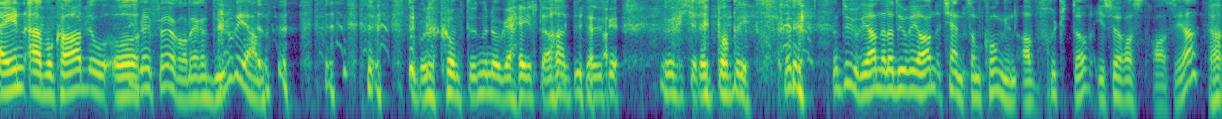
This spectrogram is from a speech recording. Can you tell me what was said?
én avokado og Siden jeg fører dere durian. Du burde kommet ut med noe helt annet. Du skal du skal ikke rippe opp i Men Durian, eller durian, kjent som kongen av frukter i Sørøst-Asia. Ja.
